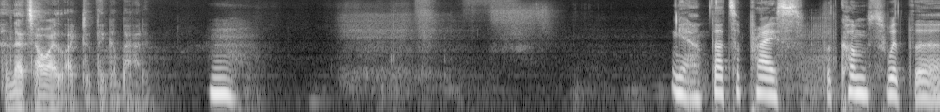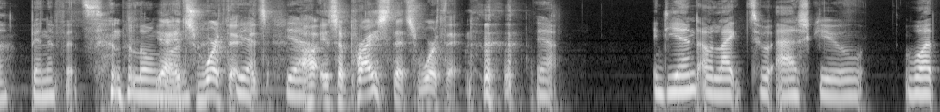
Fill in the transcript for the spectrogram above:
And that's how I like to think about it. Mm. Yeah, that's a price that comes with the benefits in the long yeah, run. Yeah, it's worth it. Yeah, it's yeah. Uh, it's a price that's worth it. yeah. In the end, I would like to ask you what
